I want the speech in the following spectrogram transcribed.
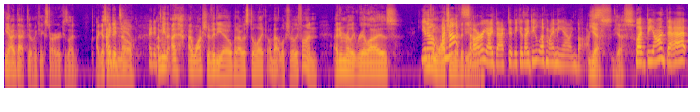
Yeah, I backed it on Kickstarter because I, I guess I, I did didn't too. know. I did I mean, too. I I watched a video, but I was still like, oh, that looks really fun. I didn't really realize. You know, even I'm watching the not video. sorry I backed it because I do love my meowing box. Yes, yes. But beyond that,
